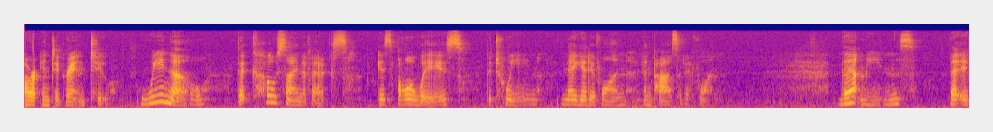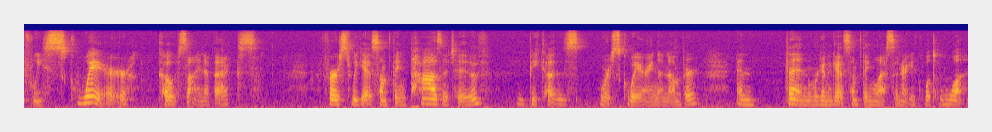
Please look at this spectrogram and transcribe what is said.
our integrand to. We know that cosine of x is always between negative 1 and positive 1. That means that if we square cosine of x, first we get something positive because we're squaring a number, and then we're going to get something less than or equal to 1.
